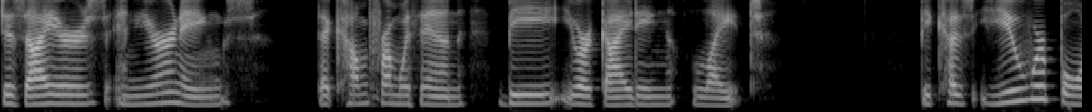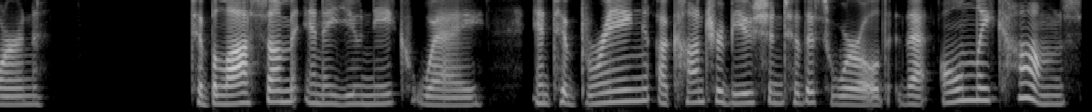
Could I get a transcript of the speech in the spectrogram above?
desires and yearnings that come from within be your guiding light. Because you were born to blossom in a unique way and to bring a contribution to this world that only comes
